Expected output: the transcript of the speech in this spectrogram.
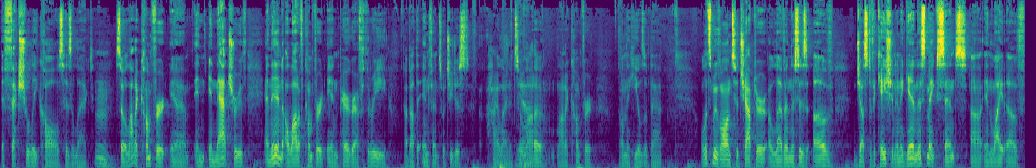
effectually calls his elect mm. so a lot of comfort uh, in in that truth and then a lot of comfort in paragraph 3 about the infants which you just highlighted. So yeah. a lot of a lot of comfort on the heels of that. Well, let's move on to chapter 11. This is of justification, and again, this makes sense uh, in light of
